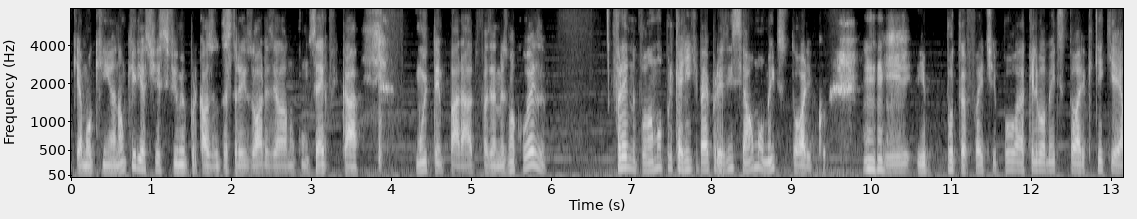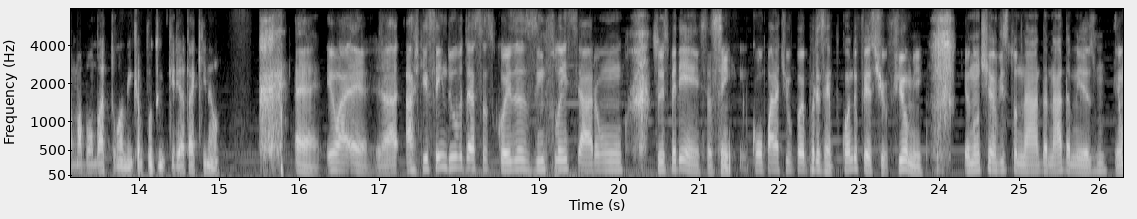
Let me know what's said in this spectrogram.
que a Moquinha não queria assistir esse filme por causa das três horas e ela não consegue ficar muito tempo parado fazendo a mesma coisa. Falei, vamos, porque a gente vai presenciar um momento histórico. Uhum. e, e, puta, foi tipo aquele momento histórico. O que, que é? Uma bomba atômica. Puta, não queria estar aqui, não. É, eu é, acho que sem dúvida essas coisas influenciaram sua experiência, assim. Comparativo, por exemplo, quando eu assisti o filme, eu não tinha visto nada, nada mesmo. Eu,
